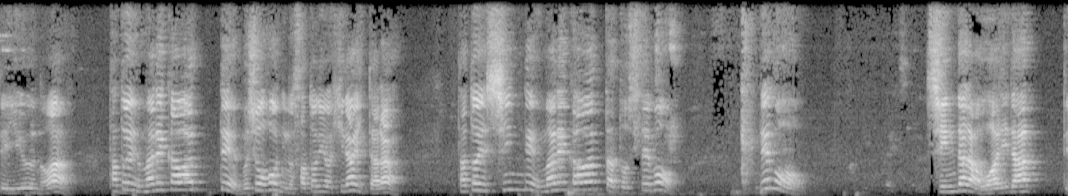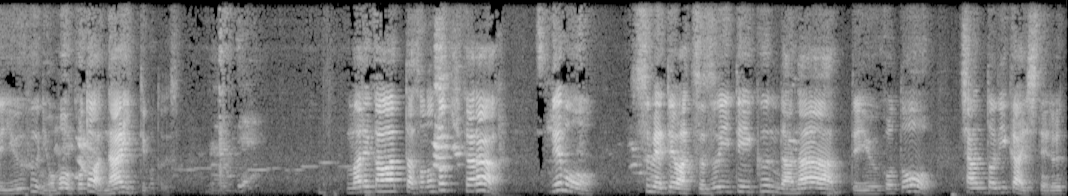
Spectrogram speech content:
ていうのはたとえ生まれ変わって無償放任の悟りを開いたらたとえ死んで生まれ変わったとしてもでも死んだら終わりだっていうふうに思うことはないっていうことです。生まれ変わったその時からでも全ては続いていくんだなっていうことをちゃんと理解してるっていうこ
